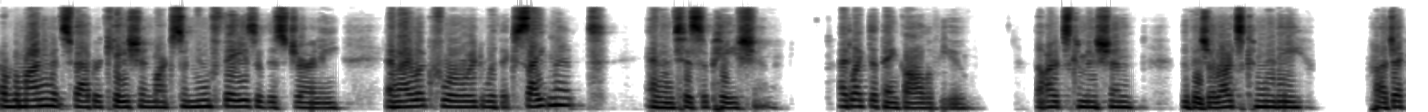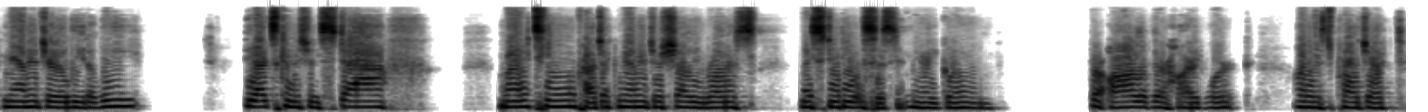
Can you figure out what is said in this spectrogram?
of the monument's fabrication marks a new phase of this journey, and I look forward with excitement and anticipation. I'd like to thank all of you the Arts Commission, the Visual Arts Committee, Project Manager Alita Lee, the Arts Commission staff, my team, Project Manager Shelley Ross, my studio assistant Mary Graham, for all of their hard work on this project.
